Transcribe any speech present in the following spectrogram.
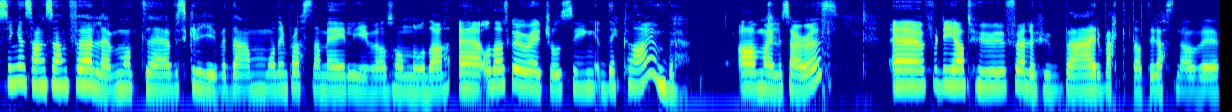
synge en sang som de føler måtte beskrive dem og den plassen de er i livet og sånn nå, da. Eh, og da skal jo Rachel synge The Climb av Miley Cyrus. Eh, fordi at hun føler hun bærer vekta til resten av eh,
